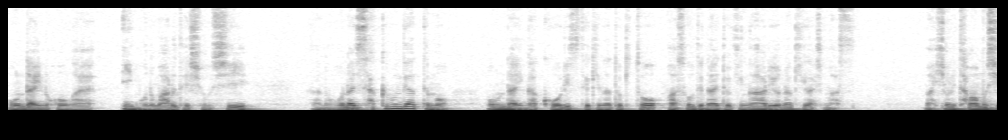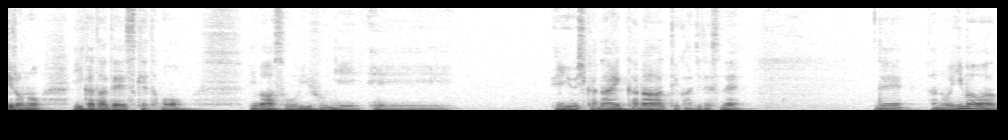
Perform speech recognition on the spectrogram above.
オンラインの方がいいものもあるでしょうしあの同じ作文であってもオンラインが効率的な時と、まあ、そうでない時があるような気がします。まあ、非常に玉虫色の言い方ですけども今はそういうふうに、えー、言うしかないかなっていう感じですね。であの今は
